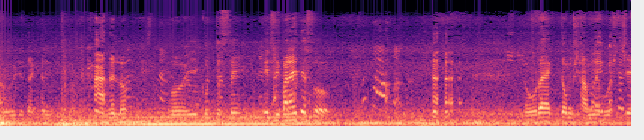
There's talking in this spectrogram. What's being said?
আর ওই যে দেখেন হলো ওই করতেছে এসি বানাইতেছো? ওরা একদম সামনে বসছে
